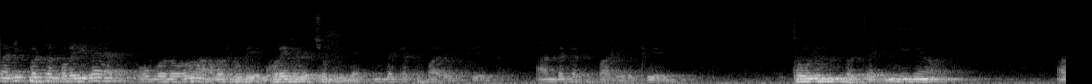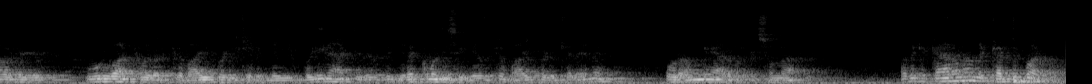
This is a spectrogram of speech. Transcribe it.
தனிப்பட்ட முறையில் ஒவ்வொருவரும் அவர்களுடைய குறைகளை சொன்னீங்க. இந்த கட்டுப்பாடு இருக்குது அந்த கட்டுப்பாடு இருக்குது தொழில்நுட்பத்தை இங்கேயும் அவர்கள் உருவாக்குவதற்கு வாய்ப்பளிக்கவில்லை வெளிநாட்டிலிருந்து இறக்குமதி செய்கிறதுக்கு வாய்ப்பளிக்கலைன்னு ஒரு அம்மையார் அவர்கள் சொன்னார்கள். அதுக்கு காரணம் அந்த கட்டுப்பாடு தான்.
